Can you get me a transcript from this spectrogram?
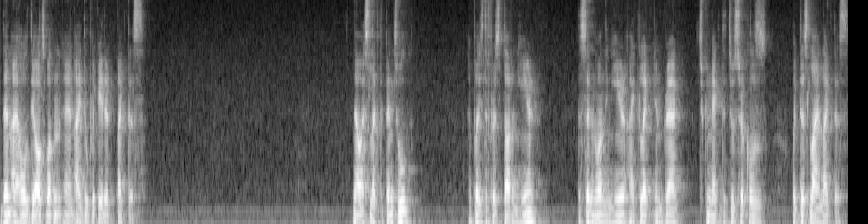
Then I hold the Alt button and I duplicate it like this. Now I select the pen tool. I place the first dot in here. The second one in here I click and drag to connect the two circles with this line like this.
